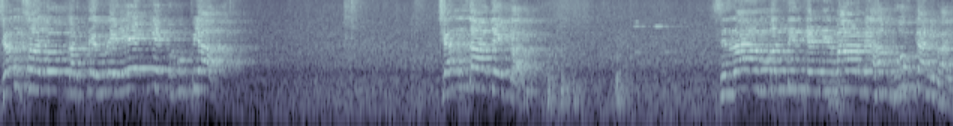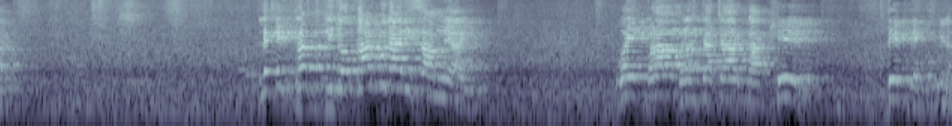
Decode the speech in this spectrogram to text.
जन सहयोग करते हुए एक एक रुपया चंदा देकर श्री राम मंदिर के निर्माण में हम भूमिका निभाई। लेकिन ट्रस्ट की जो कारगुजारी सामने आई, वह एक बड़ा भ्रष्टाचार का खेल देखने को मिला।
